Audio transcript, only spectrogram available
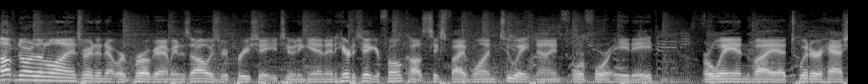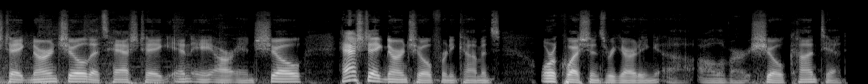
of Northern Alliance Radio Network programming. As always, we appreciate you tuning in. And here to take your phone calls 651 289 4488 or weigh in via Twitter, hashtag Narn Show. That's hashtag N A R N Show. Hashtag Narn Show for any comments or questions regarding uh, all of our show content.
